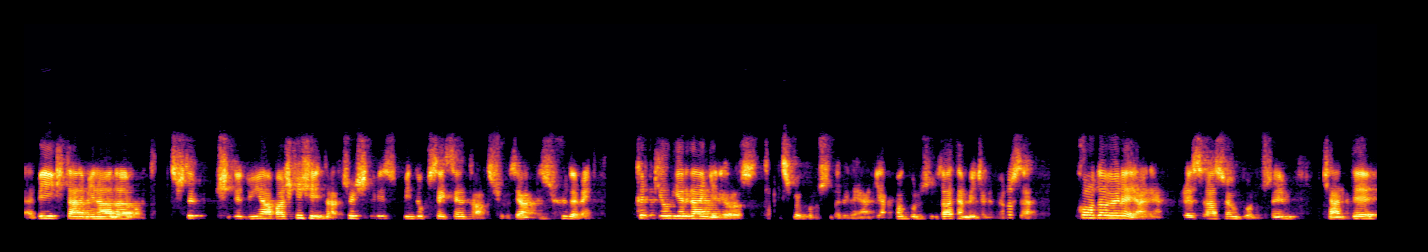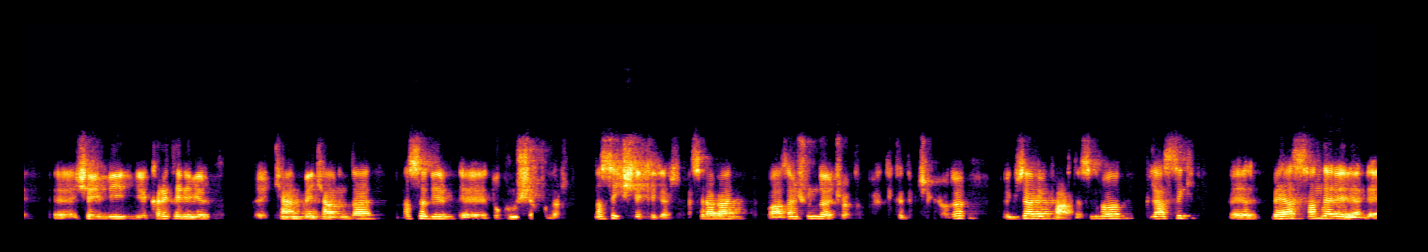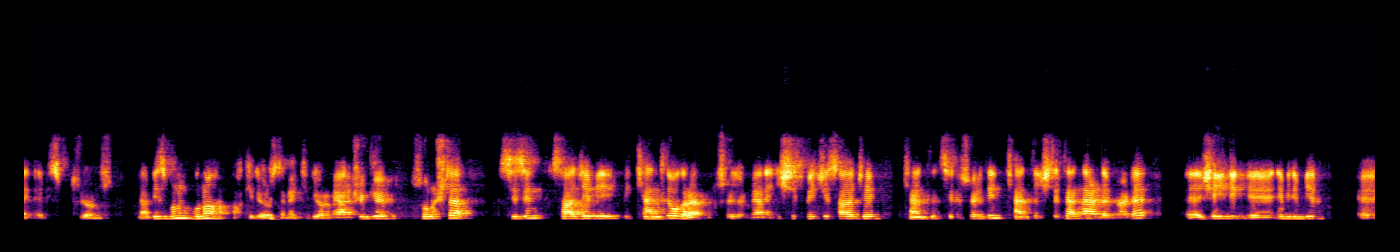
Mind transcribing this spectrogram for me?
Yani bir iki tane binada tartıştık. Şimdi dünya başka şeyi tartışıyor. Şimdi biz 1980'i tartışıyoruz. Yani biz şu demek 40 yıl geriden geliyoruz tartışma konusunda bile yani. Yapma konusunu zaten beceremiyoruz da. Bu konuda öyle yani. Restorasyon konusu hem kentte e, şey bir kaliteli bir e, kent mekanında nasıl bir e, dokunuş yapılır? Nasıl işletilir? Mesela ben bazen şunu da çok dikkatimi çekiyordu. Güzel bir partasında o plastik e, beyaz sandalyelerinde biz oturuyoruz. Ya biz bunu bunu hak ediyoruz demek ki diyorum. Yani çünkü sonuçta sizin sadece bir, bir kentli olarak bunu söylüyorum. Yani işletmeci sadece kenti, senin söylediğin kenti işletenler de böyle e, şeyi e, ne bileyim bir e,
